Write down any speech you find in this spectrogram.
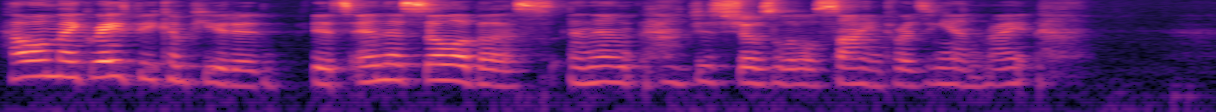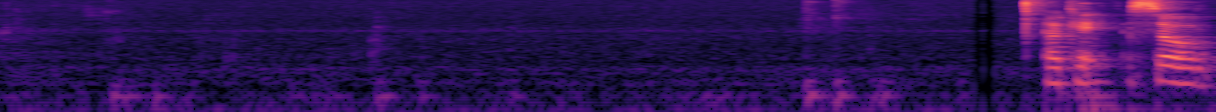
How will my grades be computed? It's in the syllabus. And then it just shows a little sign towards the end, right? Okay, so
